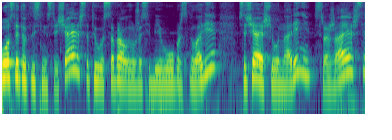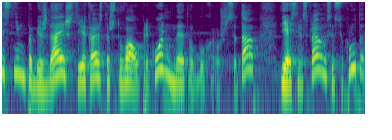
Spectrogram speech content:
После этого ты с ним встречаешься, ты собрал уже себе его образ в голове, встречаешь его на арене, сражаешься с ним, побеждаешь, тебе кажется, что вау, прикольно, до этого был хороший сетап, я с ним справился, все круто,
